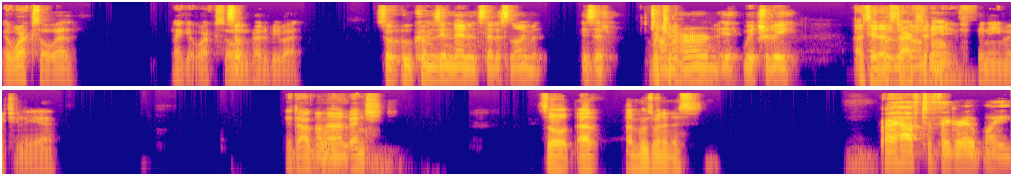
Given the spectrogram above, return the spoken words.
It works so well. Like it works so, So- incredibly well. So who comes in then instead of Snyman? Is it Tom Wycherley. Ahern, I- Wycherley? I'd say Edwin that start Edogbo. Fineen. Fineen, Fineen and Wycherley, yeah. A dog And on the bench. So, Adam, who's winning this? I have to figure out my.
